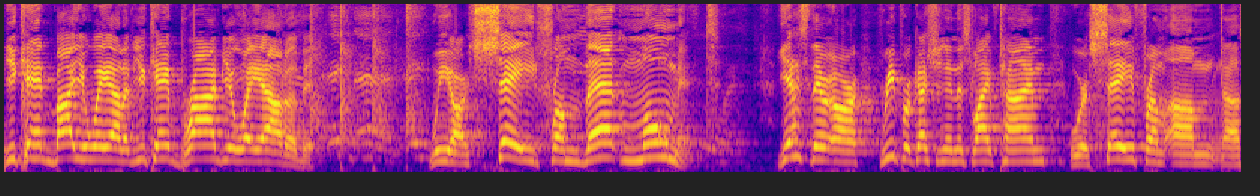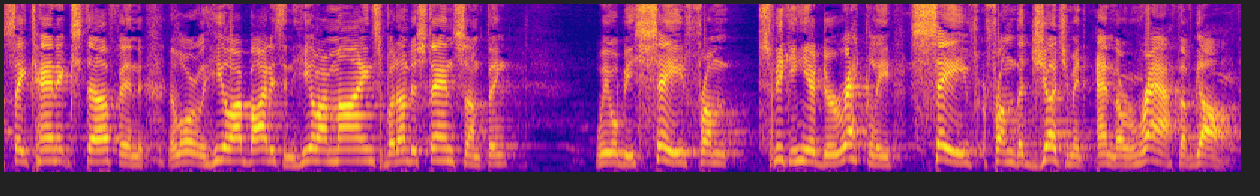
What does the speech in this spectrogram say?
You can't buy your way out of it. You can't bribe your way out of it. We are saved from that moment. Yes, there are repercussions in this lifetime. We're saved from um, uh, satanic stuff, and the Lord will heal our bodies and heal our minds. But understand something we will be saved from, speaking here directly, saved from the judgment and the wrath of God.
